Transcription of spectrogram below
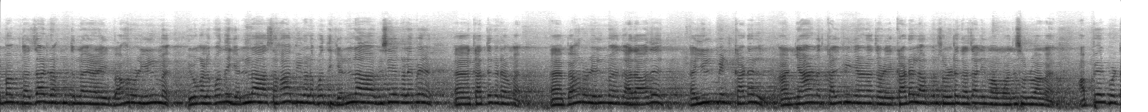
இமாம் கசால் ரஹமத்துல்லா அலைஹி பஹருல் இல்ம இவங்களுக்கு வந்து எல்லா சஹாபிகளை பற்றி எல்லா விஷயங்களையுமே கற்றுக்கிட்டவங்க பஹருல் இல்ம வந்து அதாவது இல்மின் கடல் ஞான கல்வி ஞானத்துடைய கடல் அப்படின்னு சொல்லிட்டு கசாலி மாமா வந்து சொல்லுவாங்க. அப்பேற்பட்ட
